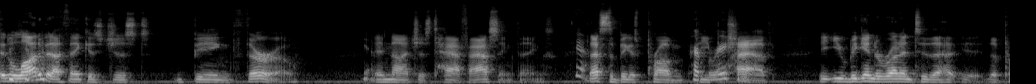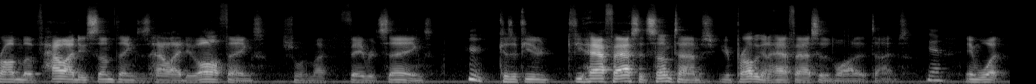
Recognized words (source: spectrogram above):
and a lot of it, I think, is just being thorough, Yeah. and not just half-assing things. Yeah. That's the biggest problem people have. You- begin to run into the the problem of how I do some things is how I do all things. Which is one of my favorite sayings. Hmm. Because if you if you half-ass it sometimes, you're probably going to half-ass it a lot of the times. Yeah. And what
